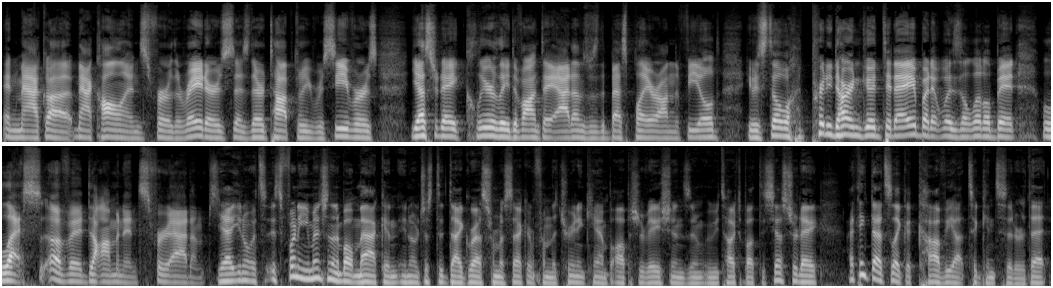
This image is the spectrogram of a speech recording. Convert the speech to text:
and Mac, uh, Mack Hollins for the Raiders as their top three receivers. Yesterday, clearly Davante Adams was the best player on the field. He was still pretty darn good today, but it was a little bit less of a dominance for Adams. Yeah, you know, it's it's funny you mentioned that about Mac, and you know, just to digress from a second from the training camp observations, and we talked about this yesterday. I think that's like a caveat to consider that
